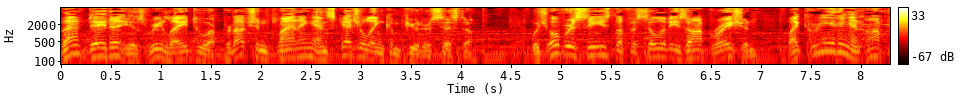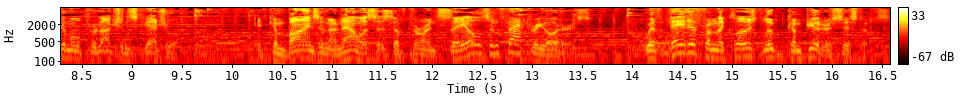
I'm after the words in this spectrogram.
That data is relayed to a production planning and scheduling computer system, which oversees the facility's operation by creating an optimal production schedule. It combines an analysis of current sales and factory orders with data from the closed-loop computer systems.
